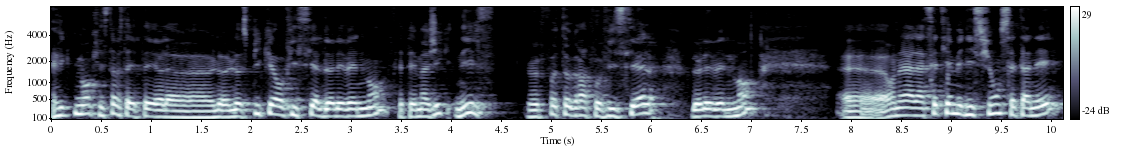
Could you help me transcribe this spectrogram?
effectivement, Christophe, tu as été le, le, le speaker officiel de l'événement. C'était magique. Nils, le photographe officiel de l'événement. Euh, on est à la septième édition cette année,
